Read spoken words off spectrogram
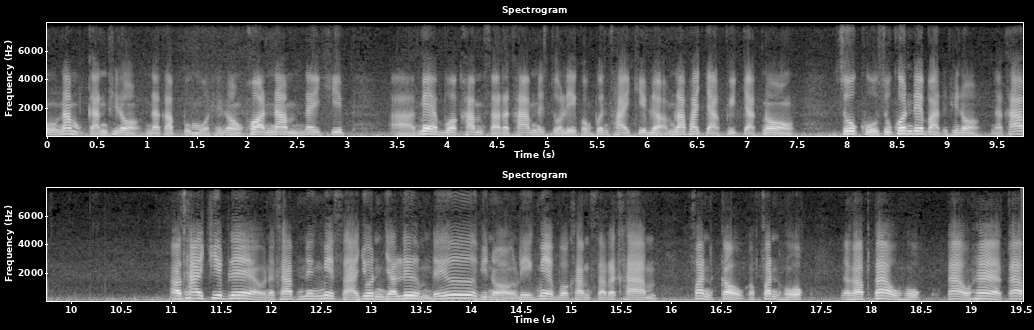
งน้ำกันพี่น้องนะครับโปรโมทให้น้องพ่อน้ำในคลิปแม่บัวคำสารคามในตัวเลขของเพื่อนไทยคลิปแล้วอำลาพระจากพี่จากน้อง สู้ขู่สู้คนได้บัตรพี่น้องนะครับ เอาถ่ายคลิปแล้วนะครับหนึ่งเมษายนอย่าลืมเด้อพี่น้องเลขแม่บัวคำสารคาม ฟันเก้ากับฟันหกนะครับเก้าหกเก้าห้าเก้า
